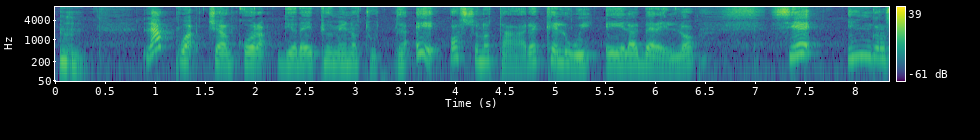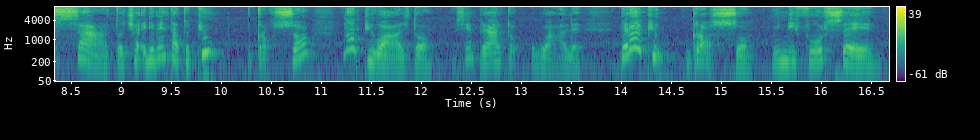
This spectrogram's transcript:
l'acqua c'è ancora direi più o meno tutta e posso notare che lui e l'alberello si è ingrossato cioè è diventato più grosso non più alto sempre alto uguale però è più grosso quindi forse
